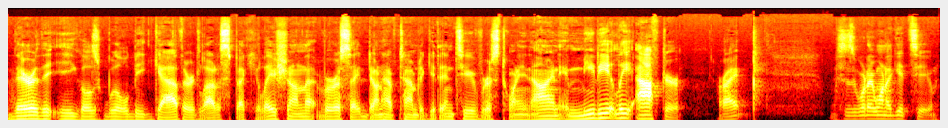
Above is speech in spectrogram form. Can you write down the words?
there the eagles will be gathered. A lot of speculation on that verse. I don't have time to get into. Verse 29, immediately after. All right? This is what I want to get to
